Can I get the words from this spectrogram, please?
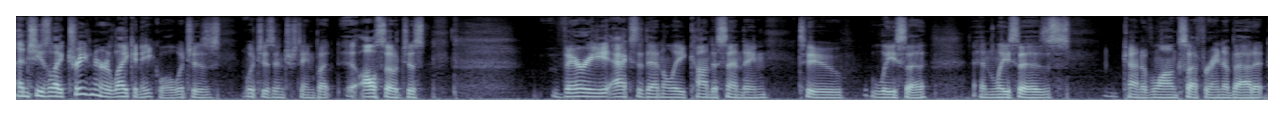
And she's like treating her like an equal, which is which is interesting, but also just very accidentally condescending to Lisa, and Lisa is kind of long suffering about it.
